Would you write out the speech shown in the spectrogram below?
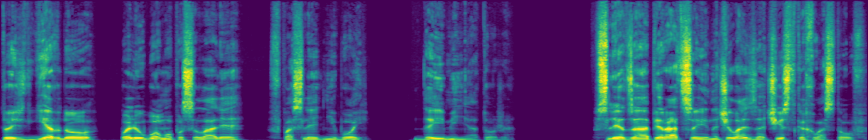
То есть Герду по-любому посылали в последний бой, да и меня тоже. Вслед за операцией началась зачистка хвостов.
